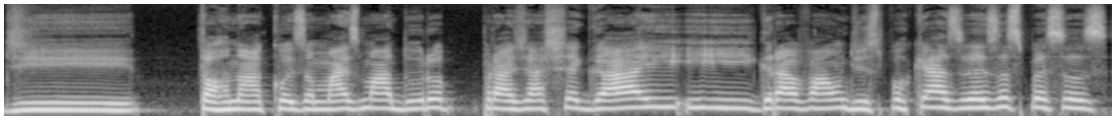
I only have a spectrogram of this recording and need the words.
de tornar a coisa mais madura para já chegar e, e gravar um disco. Porque às vezes as pessoas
